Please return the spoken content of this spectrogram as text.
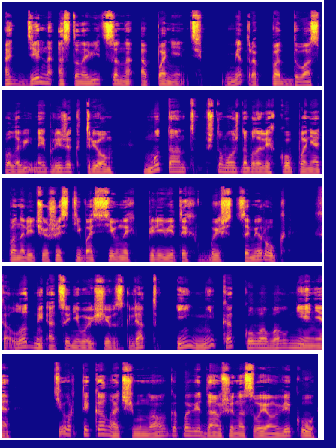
отдельно остановиться на оппоненте. Метра под два с половиной, ближе к трем. Мутант, что можно было легко понять по наличию шести массивных, перевитых мышцами рук. Холодный оценивающий взгляд и никакого волнения – Тертый калач, много повидавший на своем веку.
